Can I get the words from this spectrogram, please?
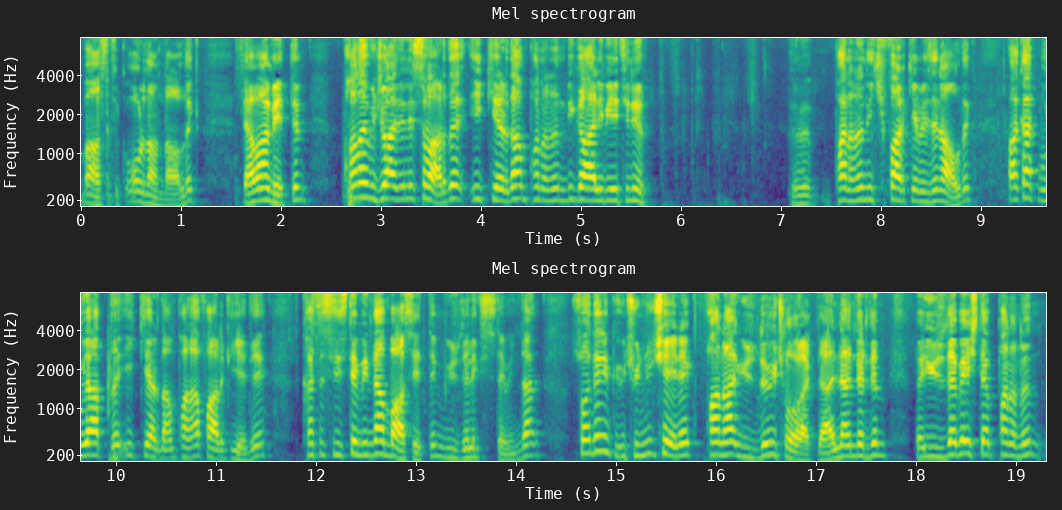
Bastık. Oradan da aldık. Devam ettim. Pana mücadelesi vardı. İlk yarıdan Pana'nın bir galibiyetini e, Pana'nın iki fark yemesini aldık. Fakat bu yattı. İlk yarıdan Pana farkı yedi. Kasa sisteminden bahsettim. Yüzdelik sisteminden. Sonra dedim ki 3. çeyrek Pana %3 olarak değerlendirdim. Ve %5 de Pana'nın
